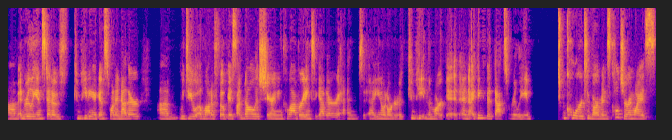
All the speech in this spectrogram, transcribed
Um, and really, instead of competing against one another, um, we do a lot of focus on knowledge sharing and collaborating together and uh, you know in order to compete in the market and i think that that's really core to garmin's culture and why it's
